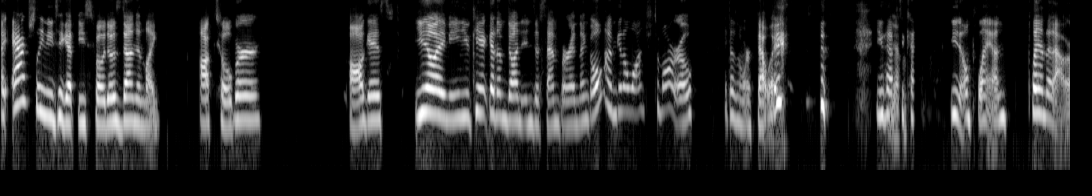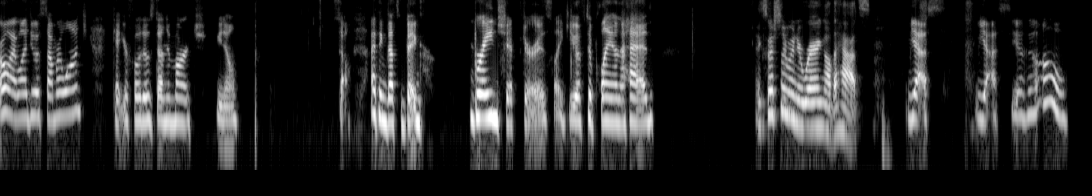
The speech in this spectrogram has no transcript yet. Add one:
i actually need to get these photos done in like october august. You know what i mean? You can't get them done in december and then go oh, i'm gonna launch tomorrow. It doesn't work that way. You have Yeah. to kind of you know plan plan that out. Oh i want to do a summer launch? Get your photos done in march you know? So I think that's a big brain shifter is like you have to plan ahead. Especially when you're wearing all the hats. Yes. Yes. You go, oh,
